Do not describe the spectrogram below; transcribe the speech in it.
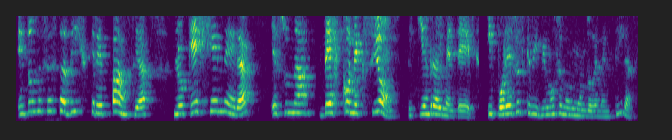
entonces esta discrepancia lo que genera es una desconexión de quién realmente eres. Y por eso es que vivimos en un mundo de mentiras.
